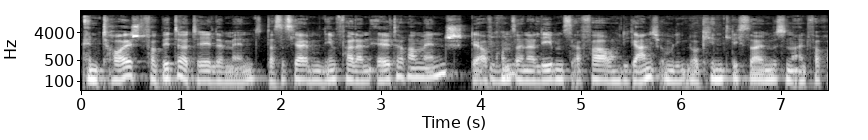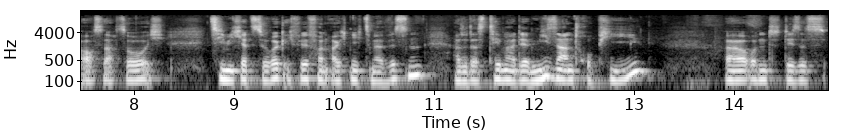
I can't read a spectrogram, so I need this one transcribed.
enttäuscht, verbitterte Element. Das ist ja in dem Fall ein älterer Mensch, der aufgrund mhm. seiner Lebenserfahrung, die gar nicht unbedingt nur kindlich sein müssen, einfach auch sagt, so, ich ziehe mich jetzt zurück, ich will von euch nichts mehr wissen. Also das Thema der Misanthropie, äh, und dieses,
